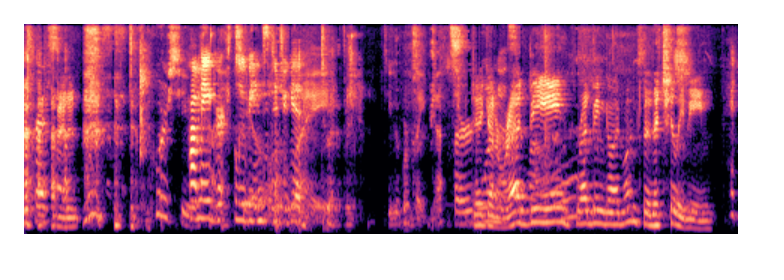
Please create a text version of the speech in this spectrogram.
Chris. I did. Of course you. How many gr- blue beans did you get? Two out of three. Do you like a third Okay, one got a as red well? bean, red bean going once, and a chili bean. Chili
